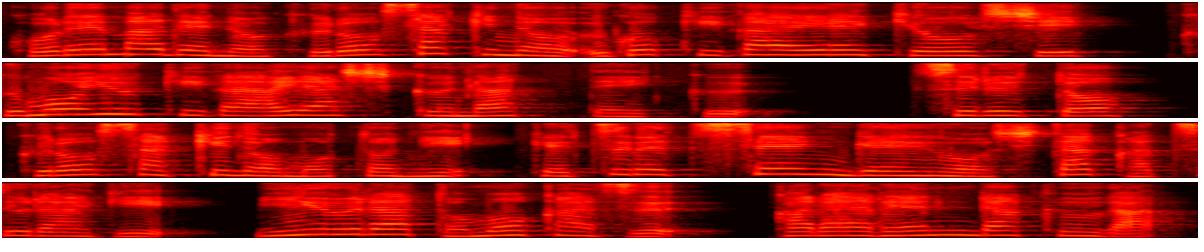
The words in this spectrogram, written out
これまでの黒崎の動きが影響し、雲行きが怪しくなっていく。すると、黒崎のもとに決別宣言をした桂木、三浦智和から連絡が。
